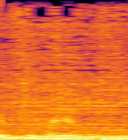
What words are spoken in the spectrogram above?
Спасибо, что полезно.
